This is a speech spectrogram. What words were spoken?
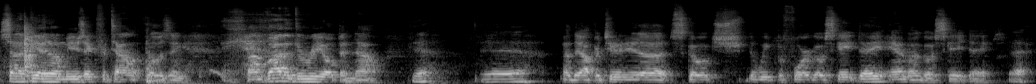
Sad piano music for talent closing. I'm glad that they're reopened now. yeah, yeah, yeah. Had the opportunity to coach the week before Go Skate Day and on Go Skate Day, Sick.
